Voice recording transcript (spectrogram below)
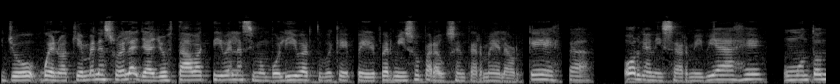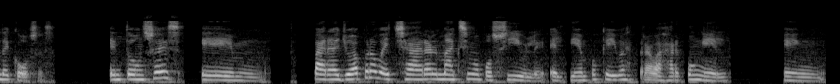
Yo, bueno, aquí en Venezuela ya yo estaba activa en la Simón Bolívar, tuve que pedir permiso para ausentarme de la orquesta, organizar mi viaje, un montón de cosas. Entonces, em, para yo aprovechar al máximo posible el tiempo que iba a trabajar con él, en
